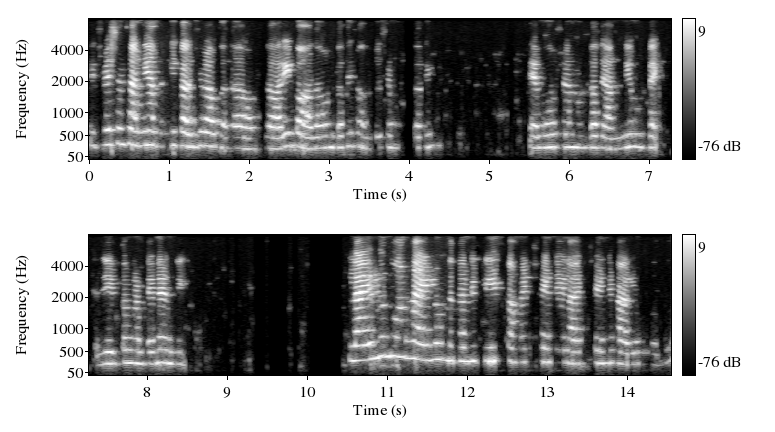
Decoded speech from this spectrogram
సిచ్యువేషన్స్ అన్ని అందరికి కలిసి రావు కదా. ఒకసారి బాధ ఉంటుంది సంతోషం ఉంటుంది ఎమోషన్ ఉంటుంది అన్నీ ఉంటాయి. జీవితం అంటేనే అన్ని. లైవ్లో నువ్వు హైలో ఉండదండి ప్లీజ్ కమెంట్ చేయండి లైక్ చేయండి హైలో ఉండదు.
